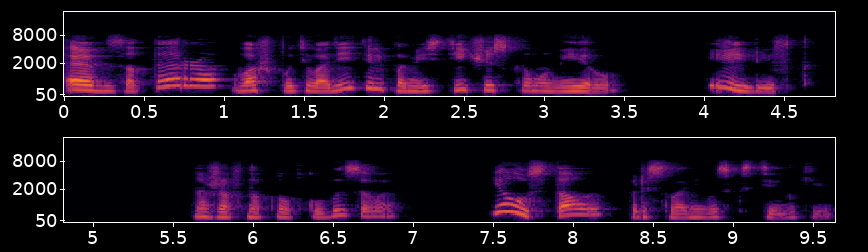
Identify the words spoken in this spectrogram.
Экзотерра ваш путеводитель по мистическому миру и лифт. Нажав на кнопку вызова, я устала, прислонилась к стенке.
